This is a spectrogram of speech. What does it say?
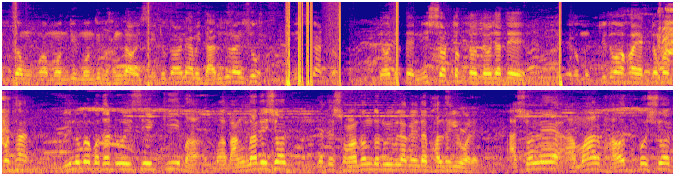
একদম মন্দিৰ মন্দিৰ ভাংগা হৈছে। সেইটো কাৰণে আমি দাবি জনাইছোঁ নিস্বাৰ্থ তেওঁ যাতে নিস্বাৰ্থ তেওঁ যাতে মুক্তি দেওয়া হয়, এক নম্বৰ কথা। দুই নম্বৰ কথাটো হৈছে কি বাংলাদেশত যাতে সনাতন ধৰ্মীবিলাকে যাতে ভালো থাকিব পাৰে। আচলতে আমাৰ ভাৰতবৰ্ষত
